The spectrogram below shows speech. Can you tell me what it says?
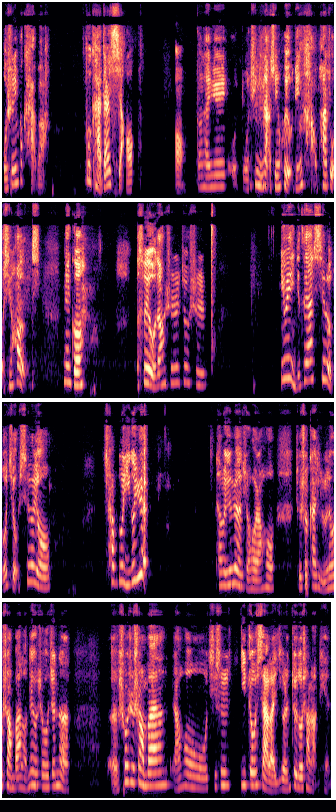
我声音不卡吧？不卡，但是小。哦，刚才因为我我听你们俩声音会有点卡，我怕是我信号的问题。那个，所以我当时就是因为已经在家歇了有多久？歇了有差不多一个月。差不多一个月的时候，然后就说开始轮流上班了。那个时候真的，呃，说是上班，然后其实一周下来一个人最多上两天，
